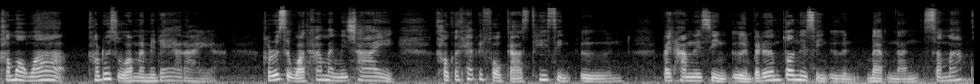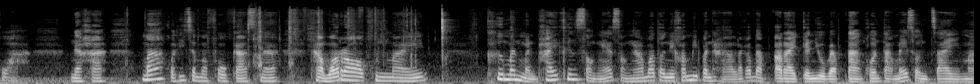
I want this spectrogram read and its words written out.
เขามองว่าเขารู้สึกว่ามันไม่ได้อะไรอะ่ะ เขารู้สึกว่าถ้ามันไม่ใช่ เขาก็แค่ไปโฟกัสที่สิ่งอื่น ไปทำในสิ่งอื่น ไปเริ่มต้นในสิ่งอื่น แบบนั้นซะมากกว่านะคะ มากกว่าที่จะมาโฟกัสนะ ถามว่ารอคุณไหม คือมันเหมือนไพ่ขึ้นสองแง่สองงามว่าตอนนี้เขามีปัญหาแล้วก็แบบอะไรกันอยู่แบบต่างคนต่างไม่สนใจไหม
